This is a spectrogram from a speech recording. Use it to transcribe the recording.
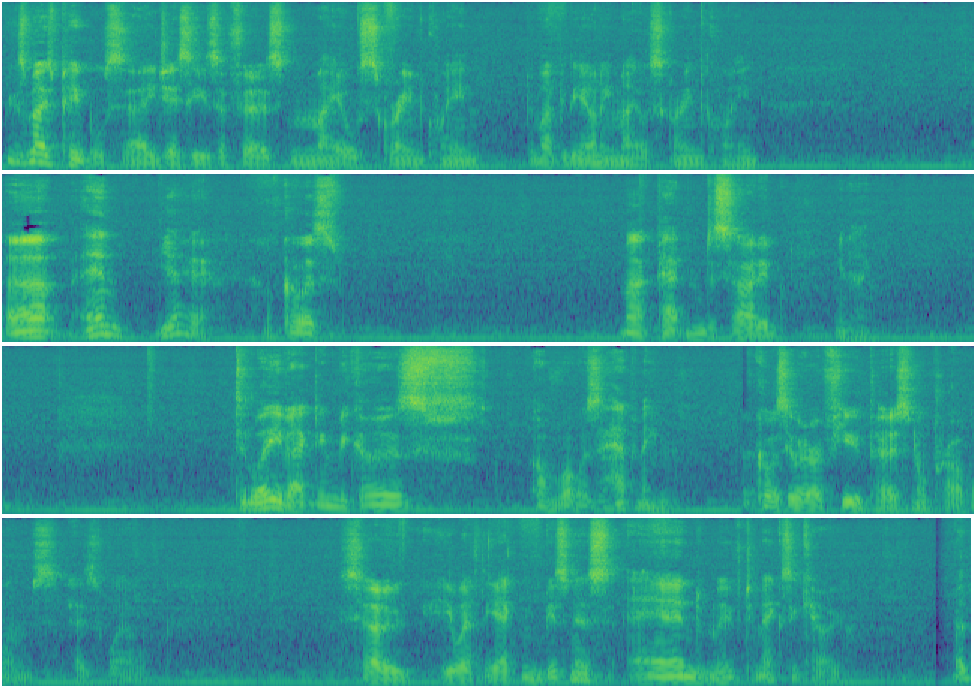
Because most people say Jesse is the first male scream queen. It might be the only male scream queen. Uh, and yeah, of course, Mark Patton decided, you know, to leave acting because of what was happening. Of course, there were a few personal problems as well. So he left the acting business and moved to Mexico. But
